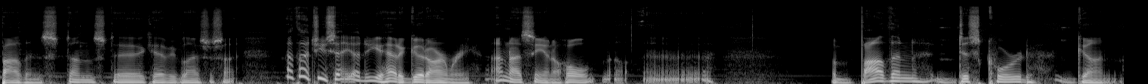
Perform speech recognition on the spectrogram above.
Bothan stun stick, heavy blaster sign. I thought you said you had a good armory. I'm not seeing a whole... Uh, a Bothan Discord gun.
